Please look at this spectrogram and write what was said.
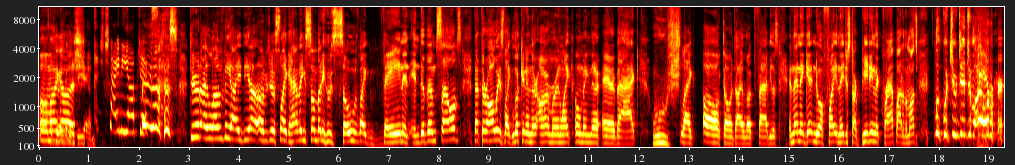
Oh my gosh. Shiny objects Yes, dude, I love the idea of just like having somebody who's so like vain and into themselves that they're always like looking in their armor and like combing their hair back. Whoosh, like, oh, don't I look fabulous? And then they get into a fight and they just start beating the crap out of the monster. Look what you did to my armor!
